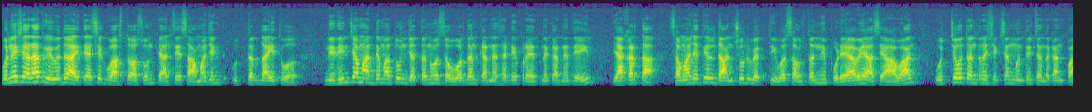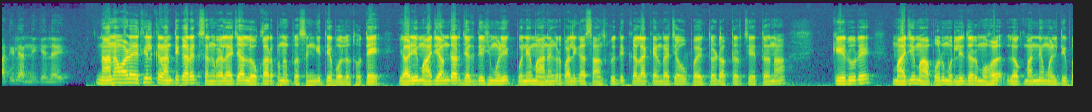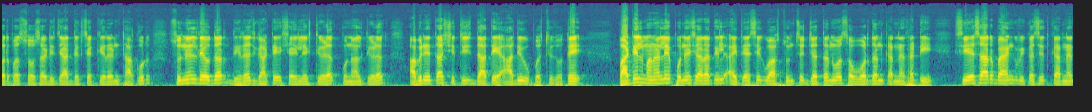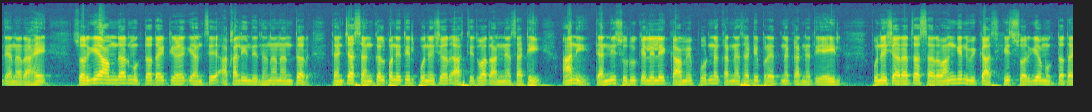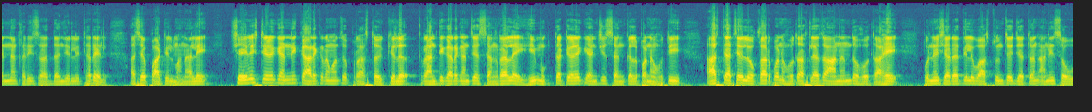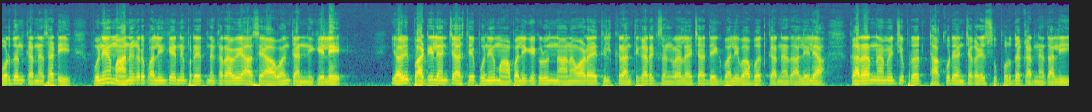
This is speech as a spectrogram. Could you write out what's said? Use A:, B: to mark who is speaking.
A: पुणे शहरात विविध ऐतिहासिक वास्तू असून त्याचे सामाजिक उत्तरदायित्व निधींच्या माध्यमातून जतन व संवर्धन करण्यासाठी प्रयत्न करण्यात येईल. याकरता समाजातील दानशूर व्यक्ती व संस्थांनी पुढे यावे असे आवाहन उच्च व तंत्र शिक्षण मंत्री चंद्रकांत पाटील यांनी केले आहे नानावाडा येथील क्रांतिकारक संग्रहालयाच्या लोकार्पण प्रसंगी ते बोलत होते. यावेळी माजी आमदार जगदीश मुळीक पुणे महानगरपालिका सांस्कृतिक कला केंद्राच्या उपायुक्त डॉक्टर चेतना केरुरे माजी महापौर मुरलीधर मोहोळ लोकमान्य मल्टीपर्पज सोसायटीचे अध्यक्ष किरण ठाकूर सुनील देवधर धीरज घाटे शैलेश टिळक कुणाल टिळक अभिनेता क्षितिज दाते आदी उपस्थित होते. पाटील म्हणाले पुणे शहरातील ऐतिहासिक वास्तूंचे जतन व संवर्धन करण्यासाठी सी एस आर बँक विकसित करण्यात येणार आहे. स्वर्गीय आमदार मुक्ताताई टिळक यांचे अकाली निधनानंतर त्यांच्या संकल्पनेतील पुणे शहर अस्तित्वात आणण्यासाठी आणि त्यांनी सुरू केलेले कामे पूर्ण करण्यासाठी प्रयत्न करण्यात येईल. पुणे शहराचा सर्वांगीण विकास हीच स्वर्गीय मुक्ताताईंना खरी श्रद्धांजली ठरेल असे पाटील म्हणाले. शैलेश टिळक यांनी कार्यक्रमाचं प्रास्ताविक केलं. क्रांतिकारकांचे संग्रहालय ही मुक्ता टिळक यांची संकल्पना होती. आज त्याचे लोकार्पण होत असल्याचा आनंद होत आहे. पुणे शहरातील वास्तूंचे जतन आणि संवर्धन करण्यासाठी पुणे महानगरपालिकेने प्रयत्न करावे असे आवाहन त्यांनी केले. यावेळी पाटील यांच्या हस्ते पुणे महापालिकेकडून नानावाडा येथील क्रांतिकारक संग्रहालयाच्या देखभालीबाबत करण्यात आलेल्या करारनाम्याची प्रत ठाकूर यांच्याकडे सुपूर्द करण्यात आली.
